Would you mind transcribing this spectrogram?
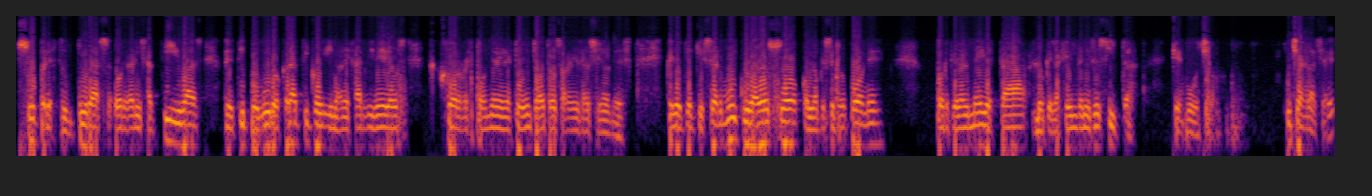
superestructuras organizativas de tipo burocrático y manejar dineros corresponder en este momento a otras organizaciones. Creo que hay que ser muy cuidadoso con lo que se propone, porque en el medio está lo que la gente necesita, que es mucho. Muchas gracias. Eh,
